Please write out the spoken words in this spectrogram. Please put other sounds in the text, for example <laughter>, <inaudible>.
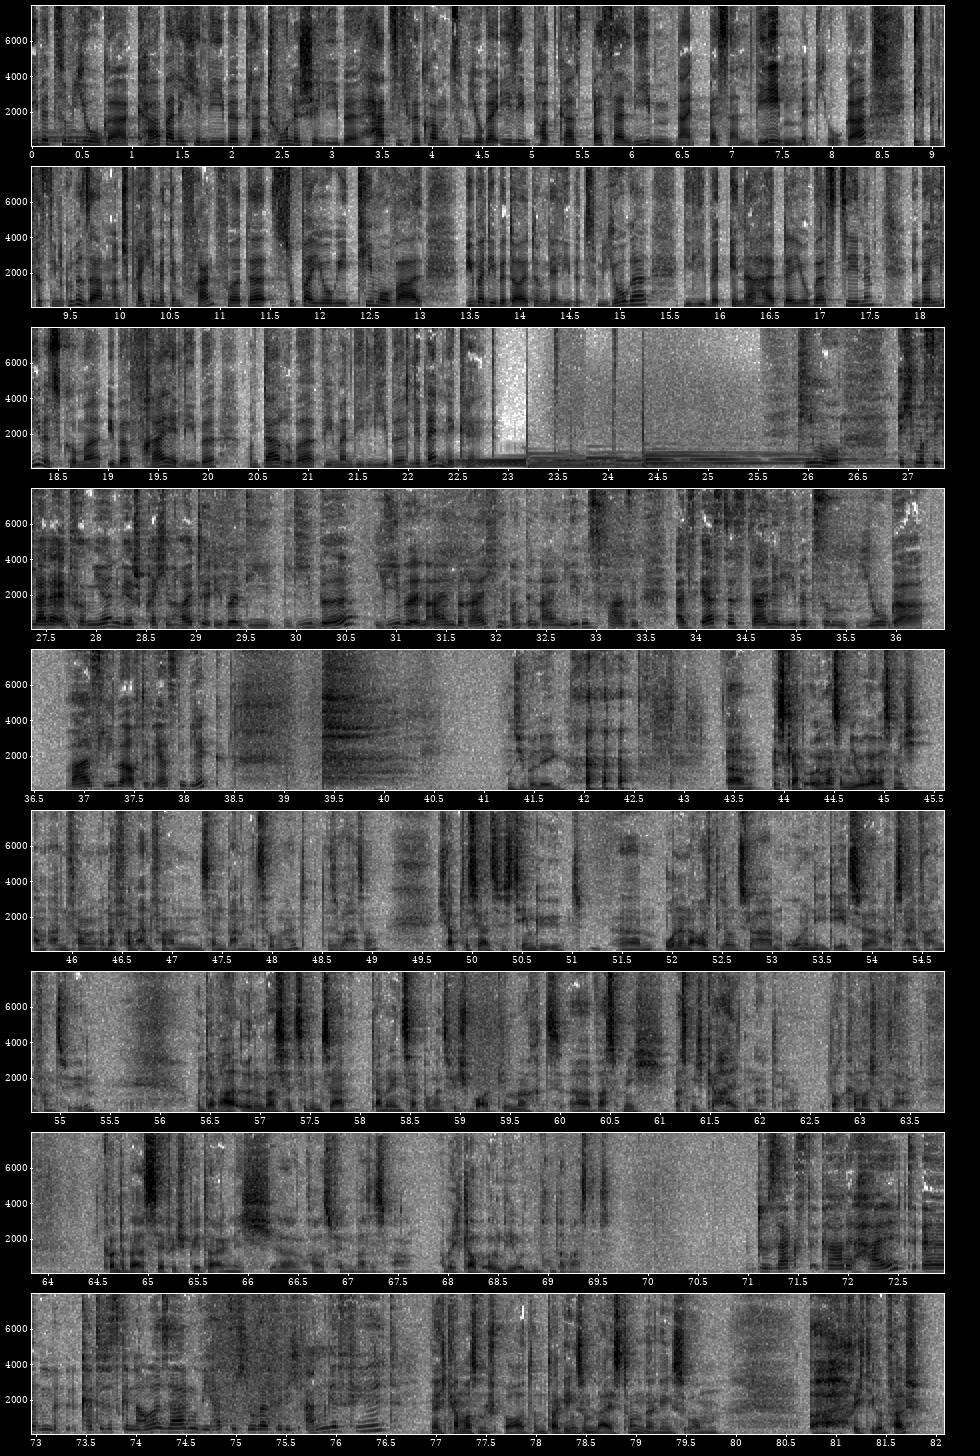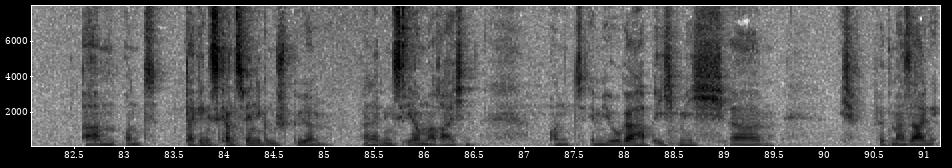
Liebe zum Yoga, körperliche Liebe, platonische Liebe. Herzlich willkommen zum Yoga Easy Podcast Besser lieben, nein, besser leben mit Yoga. Ich bin Christine Rübesamen und spreche mit dem Frankfurter Super-Yogi Timo Wahl über die Bedeutung der Liebe zum Yoga, die Liebe innerhalb der Yoga-Szene, über Liebeskummer, über freie Liebe und darüber, wie man die Liebe lebendig hält. Timo, ich muss dich leider informieren, wir sprechen heute über die Liebe, Liebe in allen Bereichen und in allen Lebensphasen. Als erstes deine Liebe zum Yoga. War es Liebe auf den ersten Blick? Muss ich überlegen. <laughs> ähm, es gab irgendwas im Yoga, was mich am Anfang oder von Anfang an in seinen Bann gezogen hat. Das war so. Ich habe das ja als System geübt, ähm, ohne eine Ausbildung zu haben, ohne eine Idee zu haben, habe es einfach angefangen zu üben. Und da war irgendwas, ich hatte zu dem Zeit, damaligen Zeitpunkt ganz viel Sport gemacht, äh, was, mich, was mich gehalten hat. Ja? Doch, kann man schon sagen. Ich konnte aber erst sehr viel später eigentlich äh, rausfinden, was es war. Aber ich glaube, irgendwie unten drunter war es das. Du sagst gerade Halt. Ähm, kannst du das genauer sagen? Wie hat sich Yoga für dich angefühlt? Ja, ich kam aus dem Sport und da ging es um Leistung, da ging es um äh, richtig und falsch. Ähm, und da ging es ganz wenig um Spüren. Ja, da ging es eher um Erreichen. Und im Yoga habe ich mich, äh, ich würde mal sagen,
